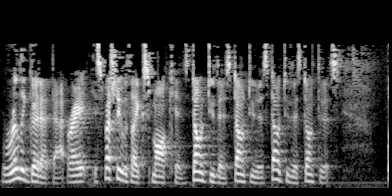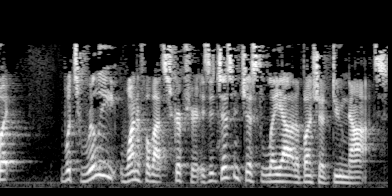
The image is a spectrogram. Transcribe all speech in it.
We're really good at that, right? Especially with like small kids. Don't do this, don't do this, don't do this, don't do this. But what's really wonderful about scripture is it doesn't just lay out a bunch of do nots.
